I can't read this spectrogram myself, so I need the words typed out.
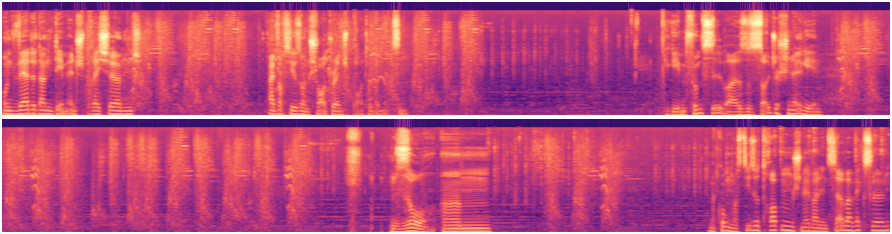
Und werde dann dementsprechend einfach hier so ein Short Range Portal benutzen. Die geben 5 Silber, also es sollte schnell gehen. So, ähm... Mal gucken, was diese droppen. Schnell bei den Server wechseln.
